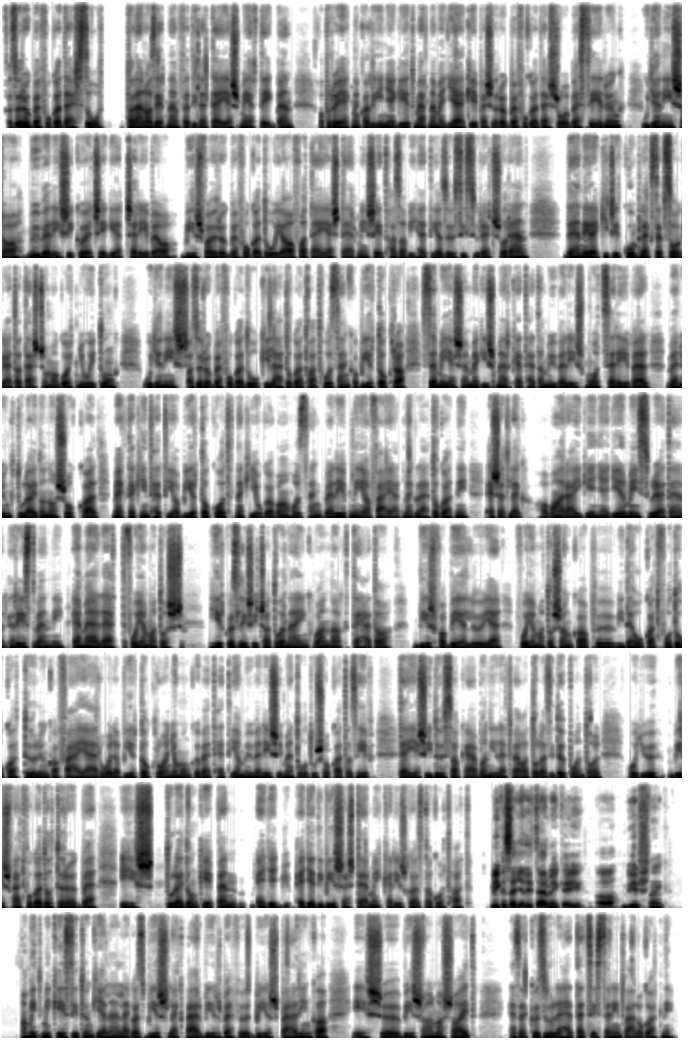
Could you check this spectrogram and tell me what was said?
Az örökbefogadás szót talán azért nem fedi le teljes mértékben a projektnek a lényegét, mert nem egy jelképes örökbefogadásról beszélünk, ugyanis a művelési költségért cserébe a bírsfa örökbefogadója a fa teljes termését hazaviheti az őszi szüret során, de ennél egy kicsit komplexebb szolgáltatáscsomagot nyújtunk, ugyanis az örökbefogadó kilátogathat hozzánk a birtokra, személyesen megismerkedhet a művelés módszerével, velünk tulajdonosokkal, megtekintheti a birtokot, neki joga van hozzánk belépni, a fáját meglátogatni, esetleg, ha van rá igénye egy élményszületen részt venni. Emellett folyamatos hírközlési csatornáink vannak, tehát a Birsfa bérlője folyamatosan kap videókat, fotókat tőlünk a fájáról, a birtokról, nyomon követheti a művelési metódusokat az év teljes időszakában, illetve attól az időponttól, hogy ő bírsfát fogadott örökbe, és tulajdonképpen egy-egy egyedi bírses termékkel is gazdagodhat. Mik az egyedi termékei a bírsnek? Amit mi készítünk jelenleg, az bírslekvár, bírsbefőtt bírspálinka és bírsalmasajt. Ezek közül lehet tetszés szerint válogatni.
